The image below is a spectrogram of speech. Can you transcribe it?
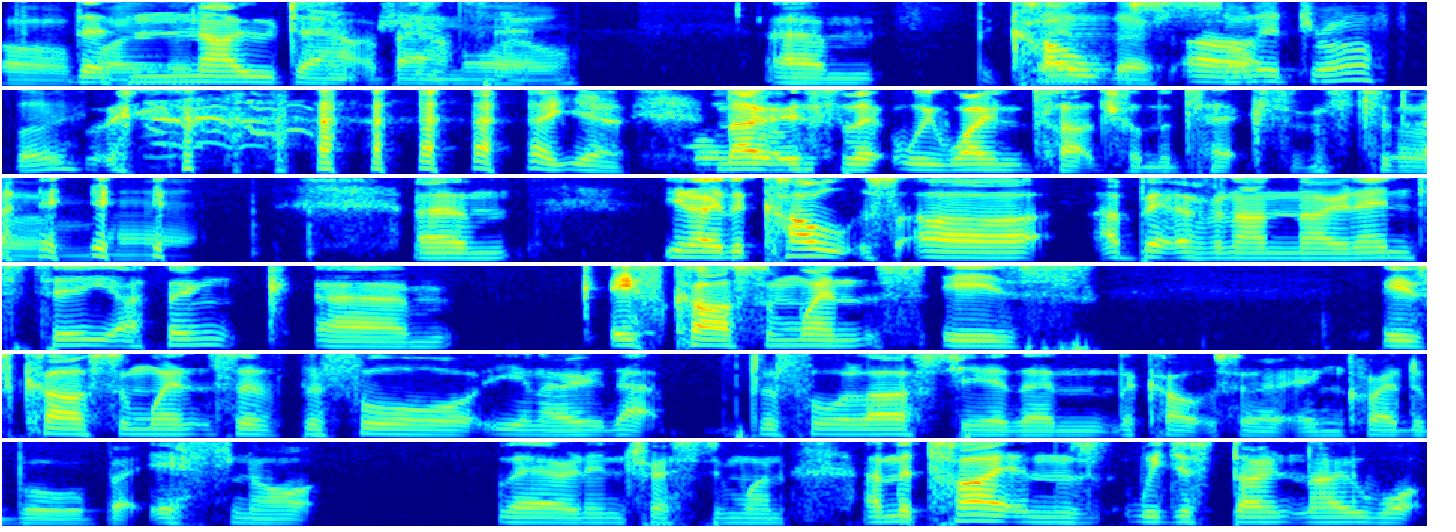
oh, There's a no doubt about it. um the They had a Colts are. solid draft though. yeah, notice that we won't touch on the Texans today. Oh, man. Um, you know, the Colts are a bit of an unknown entity. I think um, if Carson Wentz is is Carson Wentz of before, you know that before last year, then the Colts are incredible. But if not, they're an interesting one. And the Titans, we just don't know what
